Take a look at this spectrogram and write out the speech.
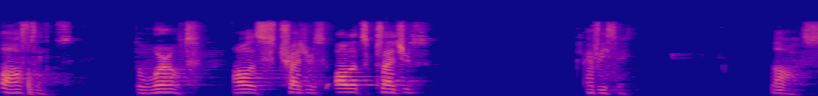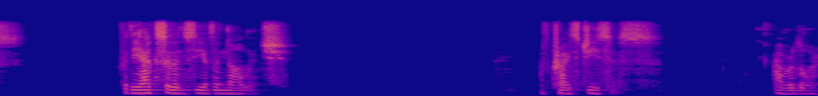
all things, the world, all its treasures, all its pleasures, everything loss for the excellency of the knowledge of Christ Jesus, our Lord.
